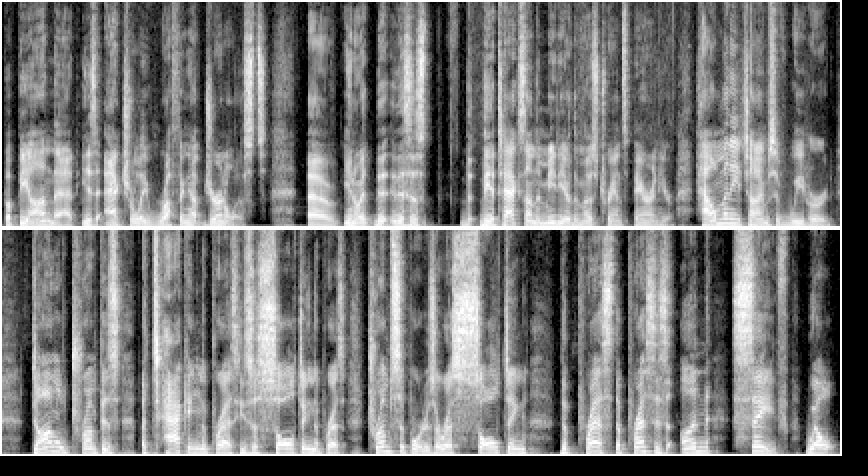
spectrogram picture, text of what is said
but beyond that is actually roughing up journalists? Uh, you know, it, this is the, attacks on the media are the most transparent here. How many times have we heard Donald Trump is attacking the press? He's assaulting the press. Trump supporters are assaulting the press. The press is unsafe. Well,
